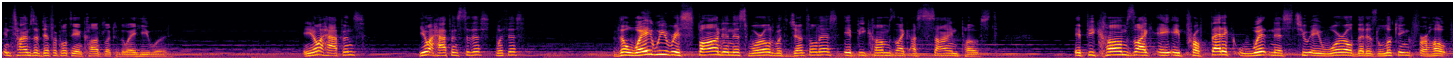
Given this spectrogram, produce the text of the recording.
in times of difficulty and conflict the way He would. And you know what happens? You know what happens to this with this? The way we respond in this world with gentleness, it becomes like a signpost. It becomes like a, a prophetic witness to a world that is looking for hope.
